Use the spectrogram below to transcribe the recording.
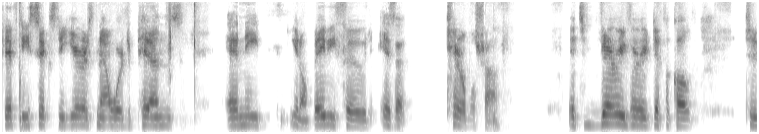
50, 60 years now where depends and need, you know, baby food is a terrible shock. It's very, very difficult to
